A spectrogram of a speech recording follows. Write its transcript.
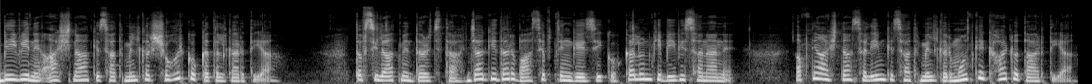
बीवी ने आशना के साथ मिलकर शोहर को कत्ल कर दिया। तफसीलात में दर्ज था जागीदार वासिफ चंगेज़ी को कल उनकी बीवी सना ने अपने आशना सलीम के साथ मिलकर मौत के घाट उतार दिया।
